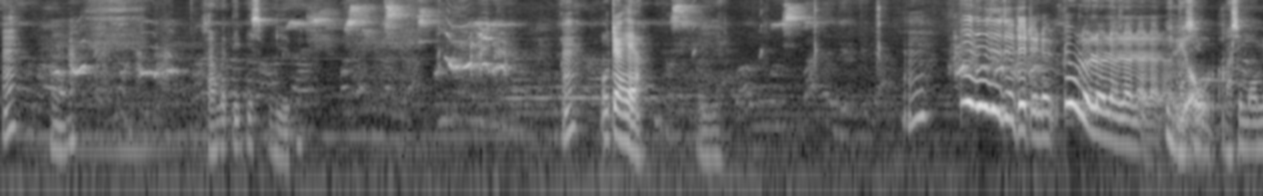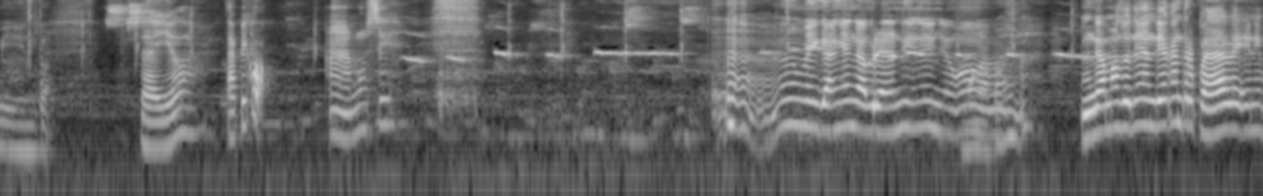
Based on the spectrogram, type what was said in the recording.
Hah? Hmm. Sampai tipis begitu. Udah ya? Iya. Masih masih mau minta. Lah yo, tapi kok anu sih? Megangnya nggak berani nih? Enggak maksudnya dia kan terbalik ini.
